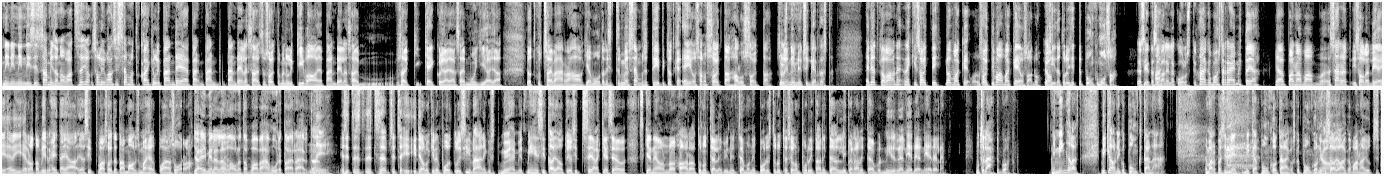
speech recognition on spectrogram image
niin, niin, niin, niin siis Sami sanoi vaan, että se, se oli vaan siis semmoinen, että kun kaikilla oli bändejä ja bä- bänd, bändeillä sai, soittaminen oli kivaa ja bändeillä sai, sai keikkoja ja sai muijia ja jotkut sai vähän rahaakin ja muuta. Niin sitten myös semmoiset tyypit, jotka ei osannut soittaa, halus soittaa. Se Just oli niin niin. yksinkertaista. Ja ne, jotka vaan, ne, nekin soitti, jo vaikka, soitti vaan vaikka ei osannut. Ja Joo. siitä tuli sitten punk-musa. Ja siltä se Ai. välillä kuulosti. Aikamoista räimettä ja, ja pannaan vaan säröt isolle, niin ei, ei erota virheitä. Ja, ja sitten vaan soitetaan mahdollisimman helppoa ja suoraan. Ja ei mielellään Juttuja. lauleta, vaan vähän huudetaan ja räytään. Niin. Ja sitten sit, sit se, sit se ideologinen puoli tuli siinä vähän niin kuin sit myöhemmin, että mihin sitten ajautui. Ja sitten sen jälkeen se skene on haarautunut ja levinnyt ja monipuolistunut. Ja siellä on puritaanit ja liberaalit ja niin edelleen, niin edelleen, niin edelleen. Mutta se lähtökohta. Niin minkälaista, mikä on niinku punk tänään? Ja mä rupesin miettimään, mikä punk on tänään, koska punk on, niinku, se on jo aika vanha juttu, siis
